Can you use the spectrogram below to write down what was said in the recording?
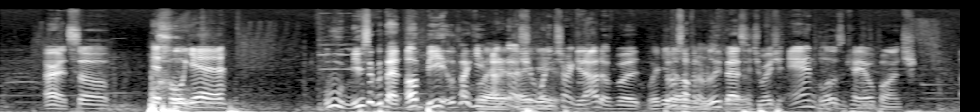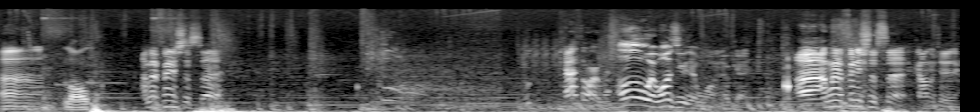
all right, so. Oh. yeah. Ooh, music with that upbeat. It looked like he. Wait, I'm not I sure what he's trying to get out of, but where put himself in a really bad go? situation and blows the KO punch. Uh, Lol. I'm gonna finish this set. Cathar. Oh, it was you that won. Okay. Uh, I'm gonna finish this set commentating.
